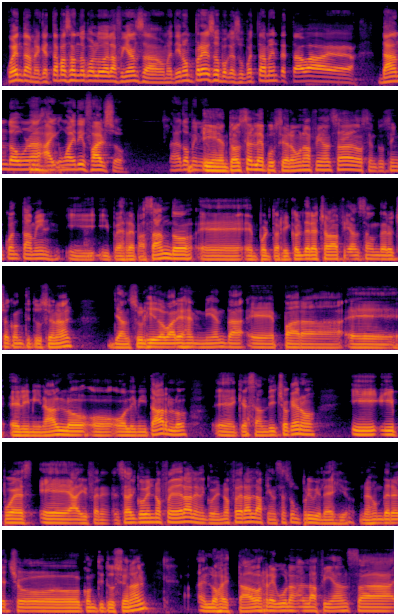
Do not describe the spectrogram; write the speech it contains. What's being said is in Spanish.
Cuéntame, ¿qué está pasando con lo de la fianza? Me metieron preso porque supuestamente estaba eh, dando una, un ID falso. Y entonces le pusieron una fianza de 250 mil. Y, pues repasando, eh, en Puerto Rico el derecho a la fianza es un derecho constitucional. Ya han surgido varias enmiendas eh, para eh, eliminarlo o, limitarlo, que se han dicho que no. Y, pues, a diferencia del gobierno federal, en el gobierno federal la fianza es un privilegio, no es un derecho constitucional. Los estados regulan la fianza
